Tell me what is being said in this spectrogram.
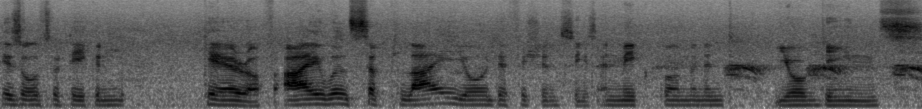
is also taken care of. I will supply your deficiencies and make permanent your gains.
